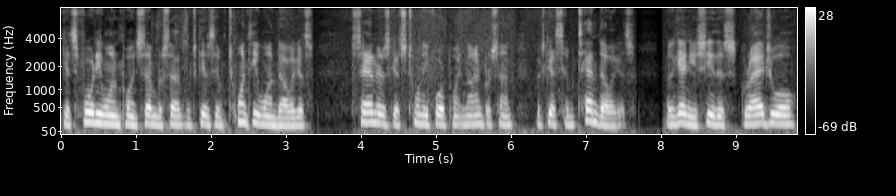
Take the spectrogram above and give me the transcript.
gets 41.7%, which gives him 21 delegates. Sanders gets 24.9%, which gets him 10 delegates. But again, you see this gradual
